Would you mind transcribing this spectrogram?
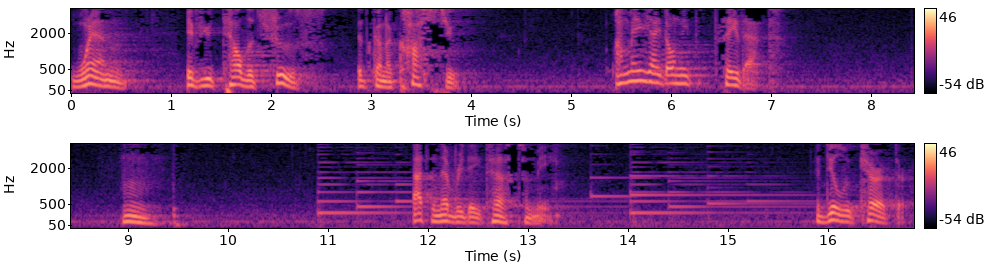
When, if you tell the truth, it's going to cost you well, maybe I don't need to say that. Hmm. That's an everyday test to me. It deals with character.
